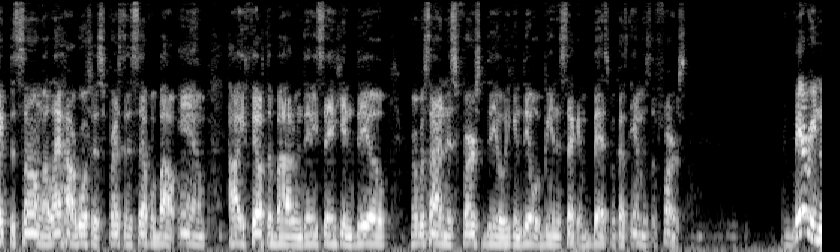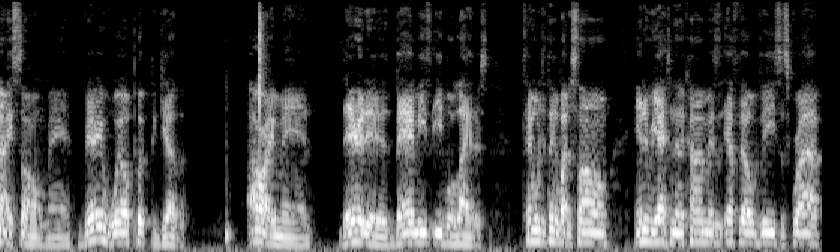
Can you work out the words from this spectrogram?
like the song. I like how Royce expressed himself about Em, how he felt about him. And then he said he can deal, remember signing his first deal, he can deal with being the second best because Em is the first. Very nice song, man. Very well put together. All right, man. There it is. Bad Meets Evil Lighters. Tell me what you think about the song. Any reaction in the comments is FLV. Subscribe.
